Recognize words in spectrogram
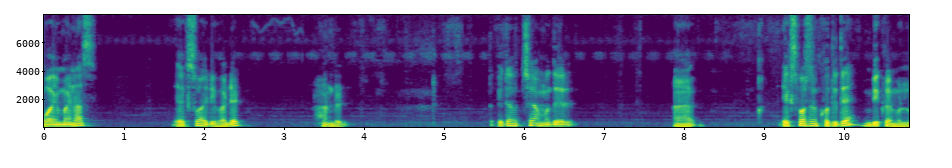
Y minus X Y divided hundred. তো এটা হচ্ছে আমাদের এক্স পার্সেন্ট ক্ষতিতে বিক্রয় মূল্য।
